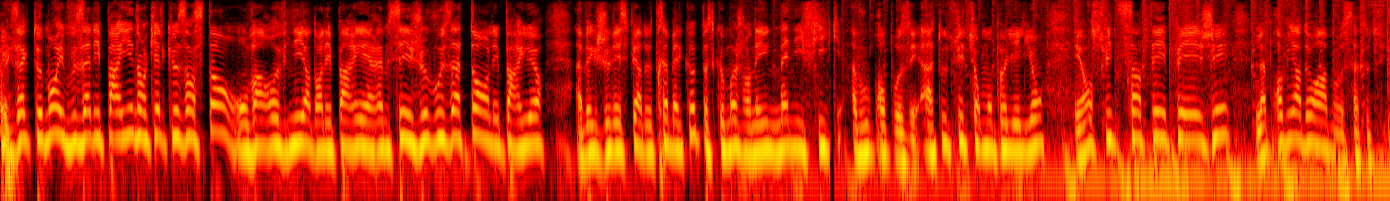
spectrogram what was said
Exactement, et vous allez parier dans quelques instants. On va revenir dans les paris RMC. Je vous attends, les parieurs, avec, je l'espère, de très belles cotes, parce que moi, j'en ai une magnifique à vous proposer. À tout de suite sur Montpellier-Lyon, et ensuite Saint-PSG, la première de Ramos. À tout de suite.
